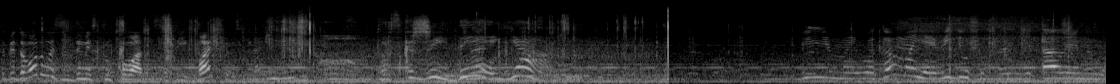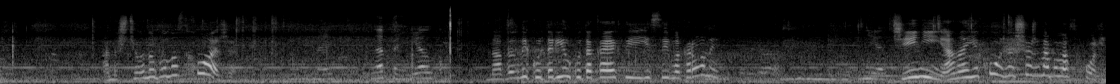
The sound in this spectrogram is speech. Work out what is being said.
Тобі доводилось з ними спілкуватися? Ти їх бачив? О, Розкажи, де, як? Біля моего дома я видел, что пролетало НЛО А на що воно було схоже? на, на тарелку. На велику тарілку, така, як ти їси макарони? Нет, Чи ні? А на яку? На що ж вона була схожа?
